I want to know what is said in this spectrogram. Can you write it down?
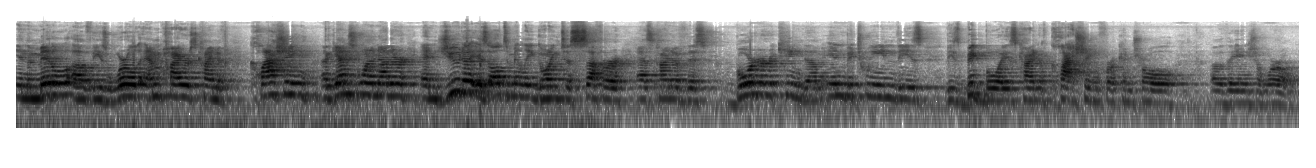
in the middle of these world empires kind of clashing against one another, and Judah is ultimately going to suffer as kind of this border kingdom in between these, these big boys kind of clashing for control of the ancient world.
